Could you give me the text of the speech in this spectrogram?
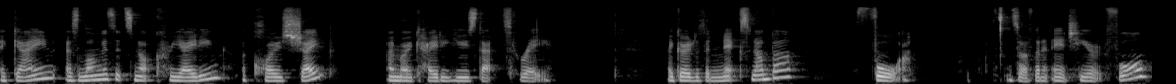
again, as long as it's not creating a closed shape, I'm okay to use that 3. I go to the next number, 4. So I've got an edge here at 4.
